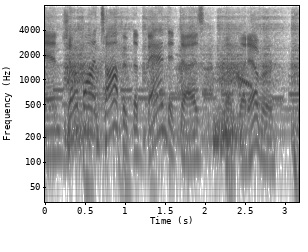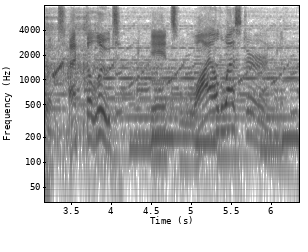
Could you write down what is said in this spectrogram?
and jump on top if the bandit does. But whatever, protect the loot. It's Wild Western.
